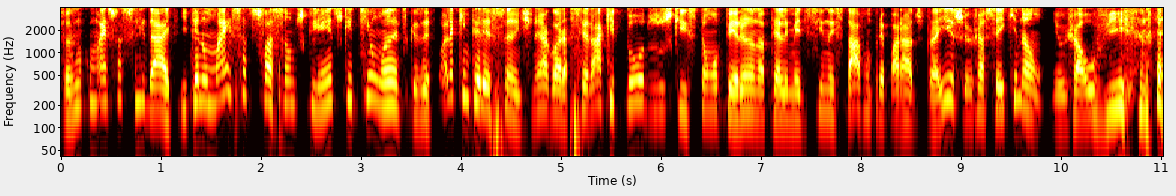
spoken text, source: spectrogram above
fazendo com mais facilidade e tendo mais satisfação dos clientes que tinham antes. Quer dizer, olha que interessante, né? Agora, será que todos os que estão operando a telemedicina estavam preparados para isso? Eu já sei que não. Eu já ouvi né,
